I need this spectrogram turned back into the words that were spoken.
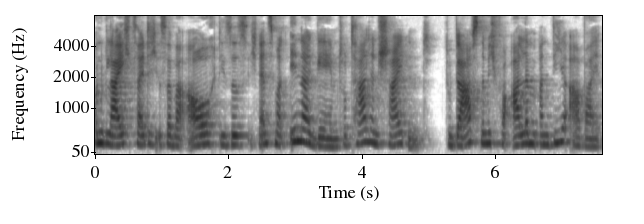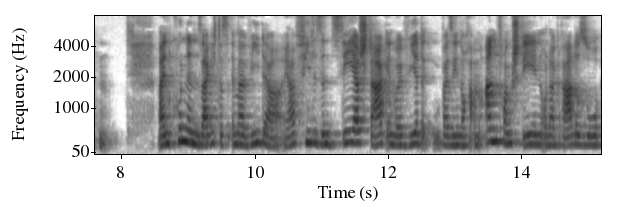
Und gleichzeitig ist aber auch dieses, ich nenne es mal Inner Game, total entscheidend. Du darfst nämlich vor allem an dir arbeiten. Meinen Kunden sage ich das immer wieder. Ja, viele sind sehr stark involviert, weil sie noch am Anfang stehen oder gerade so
